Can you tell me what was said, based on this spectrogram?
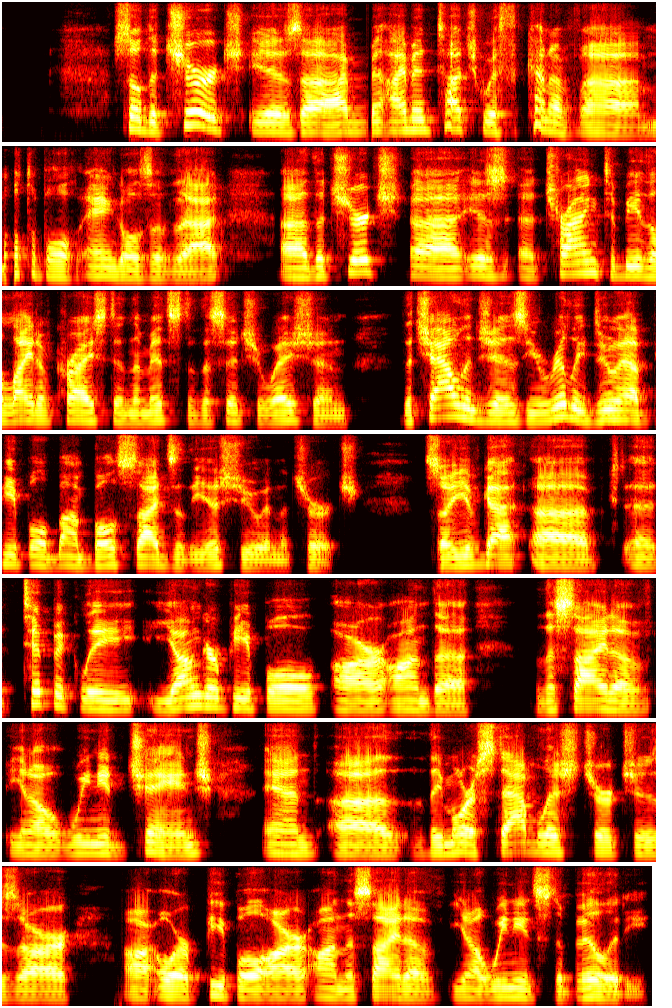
So the church is uh, I'm I'm in touch with kind of uh, multiple angles of that. Uh, the church uh, is uh, trying to be the light of Christ in the midst of the situation. The challenge is you really do have people on both sides of the issue in the church. So you've got uh, uh, typically younger people are on the the side of you know we need change, and the more established churches are or people are on the side of you know we need stability.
